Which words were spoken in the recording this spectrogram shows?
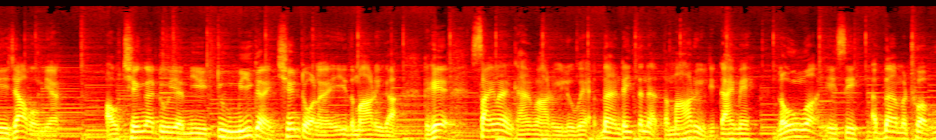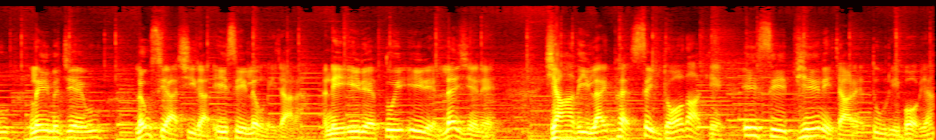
နေကြပုံများ အောက်ချင်းကတို့ရဲ့မြေတူမီကန်ချင်းတော်လန်ရေးသမားတွေကတကယ်ဆိုင်းလန့်ခံမာတွေလိုပဲအတန်တိတ်တနက်သမားတွေဒီတိုင်းပဲလုံးဝအေးဆေးအတန်မထွက်ဘူးလေမကျဲဘူးလှုပ်ရှားရှိတာအေးဆေးလှုပ်နေကြတာအနေအေးတဲ့သွေးအေးတဲ့လက်ရင်တဲ့ယာဒီလိုက်ဖက်စိတ်ဒေါသကင်းအေးဆေးပြင်းနေကြတဲ့သူတွေပေါ့ဗျာ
